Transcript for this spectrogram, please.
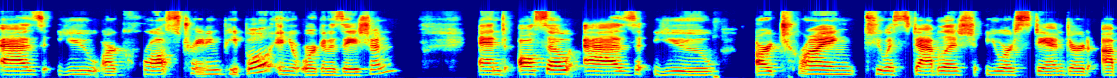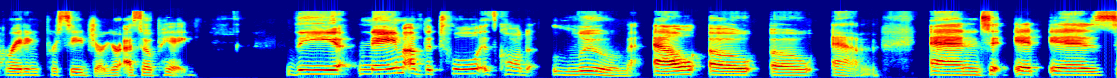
as you are cross training people in your organization and also as you are trying to establish your standard operating procedure, your SOP. The name of the tool is called Loom, L O O M. And it is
